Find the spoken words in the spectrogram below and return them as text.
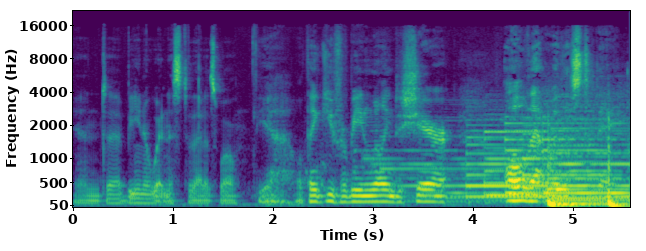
and uh, being a witness to that as well. Yeah, well, thank you for being willing to share all that with us today.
